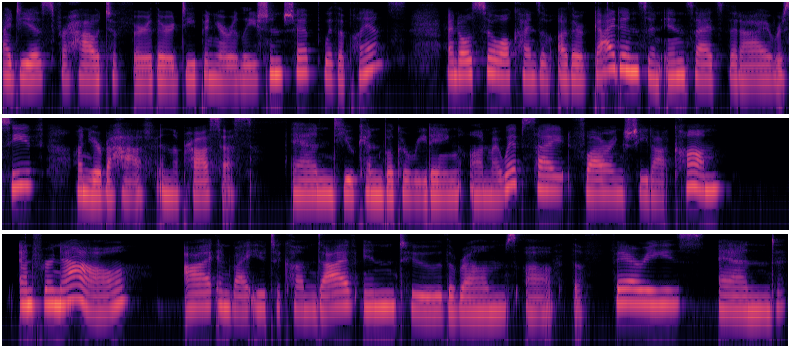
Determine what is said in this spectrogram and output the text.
ideas for how to further deepen your relationship with the plants, and also all kinds of other guidance and insights that I receive on your behalf in the process. And you can book a reading on my website, floweringshe.com. And for now, I invite you to come dive into the realms of the fairies and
